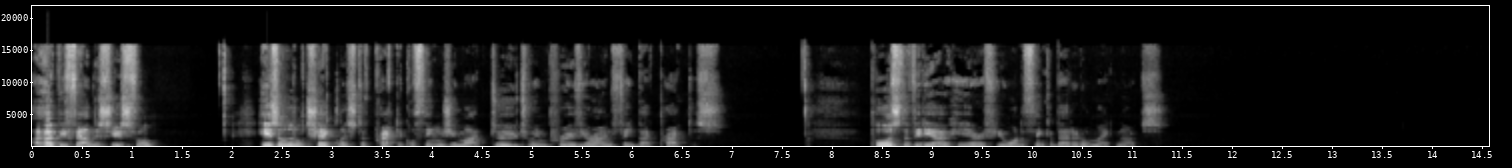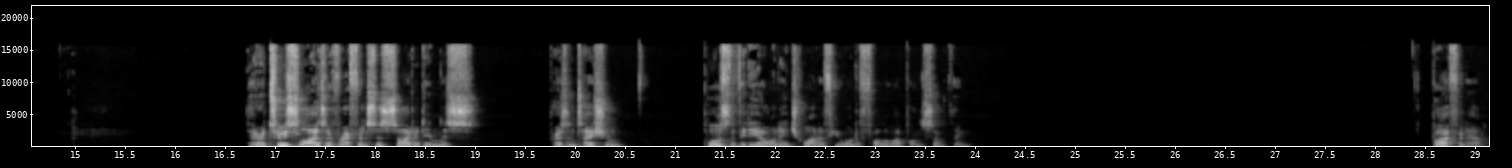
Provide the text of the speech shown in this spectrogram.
I hope you found this useful. Here's a little checklist of practical things you might do to improve your own feedback practice. Pause the video here if you want to think about it or make notes. There are two slides of references cited in this presentation. Pause the video on each one if you want to follow up on something. Bye for now.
